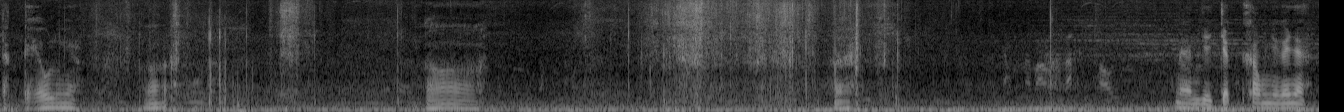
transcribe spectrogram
đặt kẹo luôn nha. Đó. Đó. Rồi. Nay về trực không nha cả nhà.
